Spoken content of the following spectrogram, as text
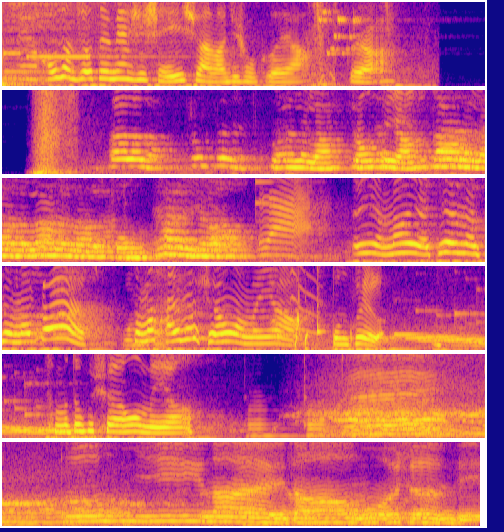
哎呀，好想知道对面是谁选了这首歌呀？对啊。啦啦啦，种太阳，啦啦啦，种太阳，啦啦啦啦啦啦啦啦，种太阳。哎呀妈呀，天哪，怎么办？怎么还不选我们呀？崩溃了，怎么都不选我们呀？终于来到我身边。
